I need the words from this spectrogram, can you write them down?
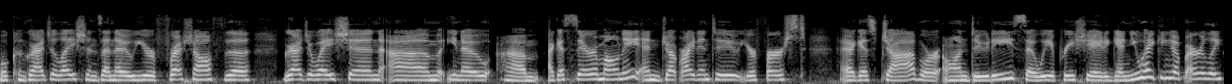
Well, congratulations. I know you're fresh off the graduation, um, you know, um, I guess ceremony and jump right into your first, I guess, job or on duty. So we appreciate again you waking up early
